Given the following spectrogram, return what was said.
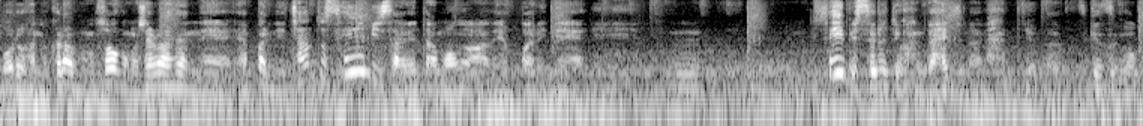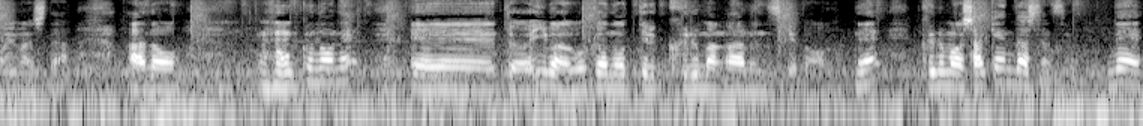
ゴルフのクラブもそうかもしれませんね。やっぱりねちゃんと整備されたものはねやっぱりねうん整備するっていうのが大事だなっていうのはつくづく思いました。あの僕のね、えーと、今僕が乗ってる車があるんですけど、ね、車を車検出したんですよ。で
